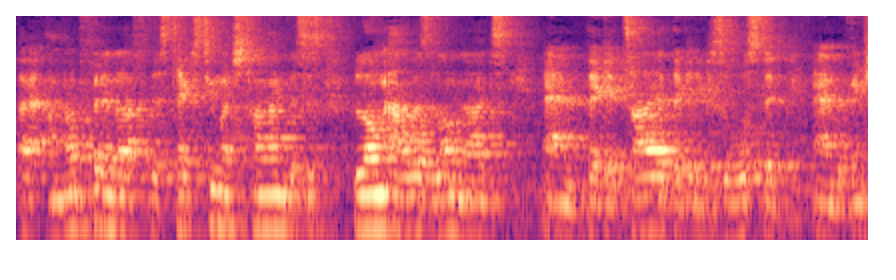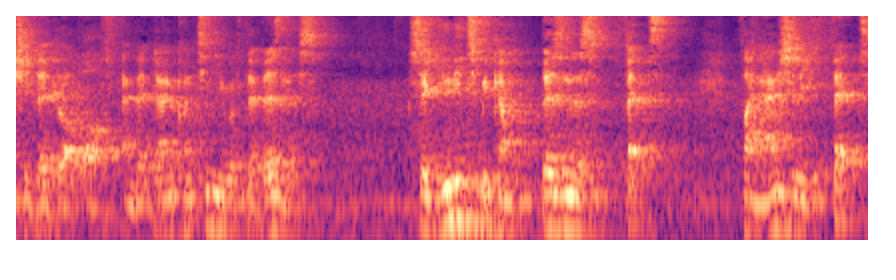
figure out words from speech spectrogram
uh, I'm not fit enough. This takes too much time. This is long hours, long nights and they get tired, they get exhausted, and eventually they drop off and they don't continue with their business. So you need to become business fit, financially fit.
